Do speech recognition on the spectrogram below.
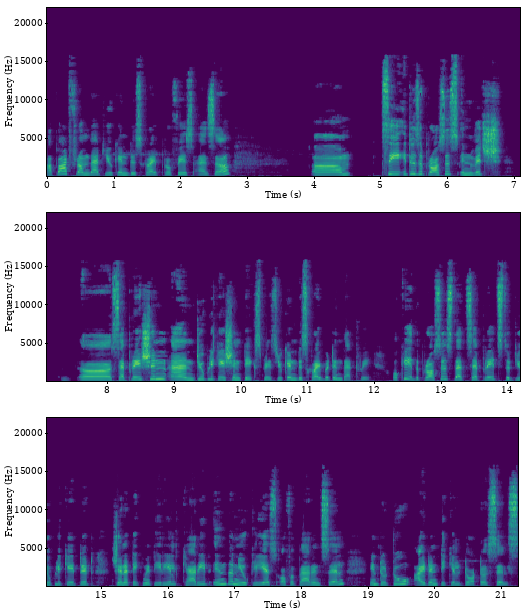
Apart from that you can describe prophase as a um, see it is a process in which uh, separation and duplication takes place. You can describe it in that way. Okay the process that separates the duplicated genetic material carried in the nucleus of a parent cell into two identical daughter cells.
